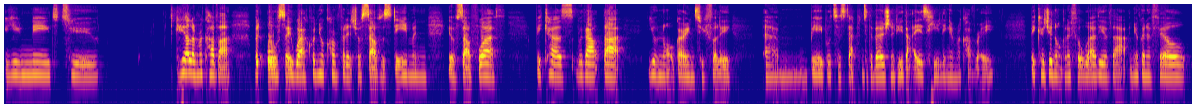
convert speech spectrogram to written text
you need to heal and recover, but also work on your confidence, your self esteem, and your self worth. Because without that, you're not going to fully um, be able to step into the version of you that is healing and recovery. Because you're not going to feel worthy of that, and you're going to feel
